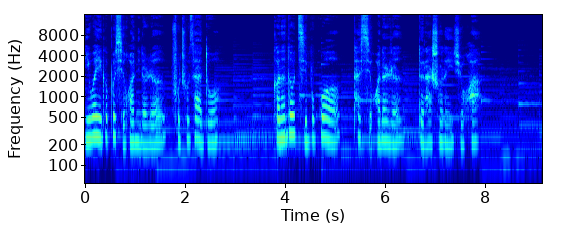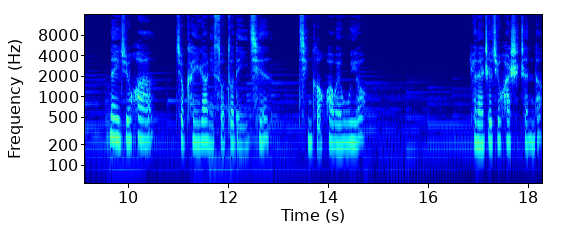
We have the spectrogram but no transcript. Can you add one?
你为一个不喜欢你的人付出再多，可能都及不过他喜欢的人对他说的一句话。那一句话，就可以让你所做的一切，顷刻化为乌有。”原来这句话是真的。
